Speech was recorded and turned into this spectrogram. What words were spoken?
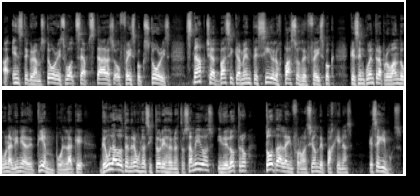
a Instagram Stories, WhatsApp Status o Facebook Stories. Snapchat básicamente sigue los pasos de Facebook, que se encuentra probando una línea de tiempo en la que de un lado tendremos las historias de nuestros amigos y del otro toda la información de páginas que seguimos.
